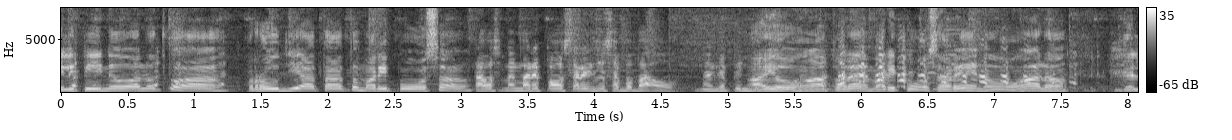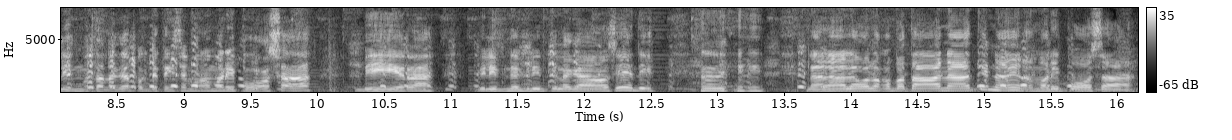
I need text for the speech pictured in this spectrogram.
Pilipino ano to ah. Road yata to, mariposa oh. Tapos may mariposa rin doon sa baba oh. Nagapindot. Ayaw nga pala, eh, mariposa rin oh, nga no. Galing mo talaga pagdating sa mga mariposa ha. Bihira. Bilib na bilib talaga ako sa'yo. Di- Naalala ko ng kabataan natin ha. Yun, ang mariposa.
